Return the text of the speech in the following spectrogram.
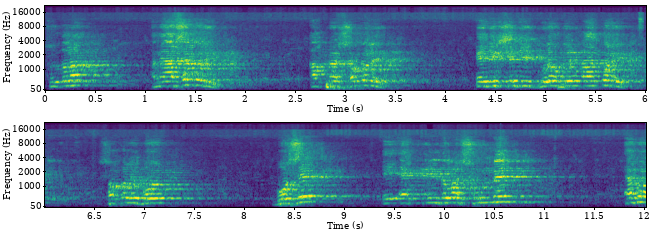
সুতরাং আমি আশা করি আপনারা সকলে এদিক সেদিক ঘোরাফেরা না করে সকলে বসে এই একত্রিশ দফা শুনবেন। এবং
